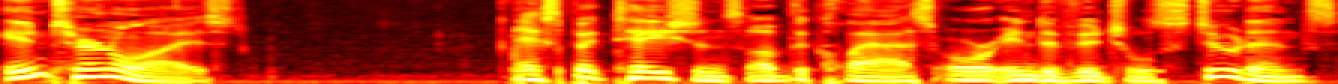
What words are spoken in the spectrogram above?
internalized expectations of the class or individual students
